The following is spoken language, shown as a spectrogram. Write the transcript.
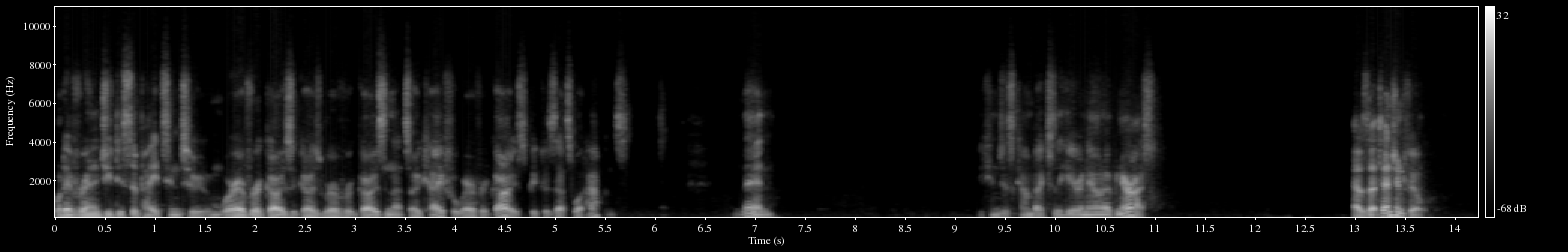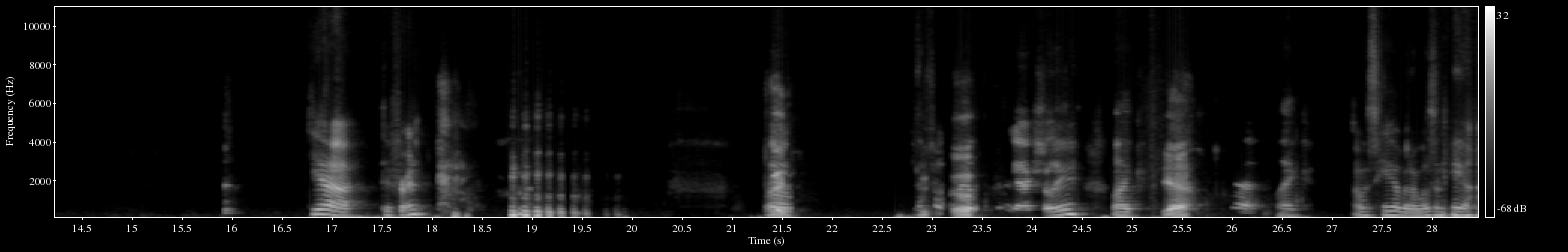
whatever energy dissipates into. And wherever it goes, it goes wherever it goes. And that's okay for wherever it goes because that's what happens. And then you can just come back to the here and now and open your eyes. How does that tension feel? Yeah, different. Good. I felt Uh, really actually. Like Yeah. Yeah. Like I was here, but I wasn't here.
